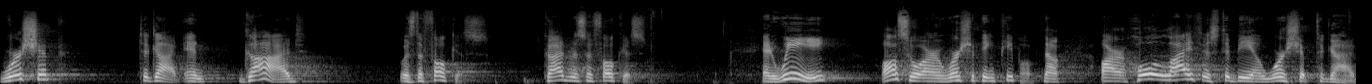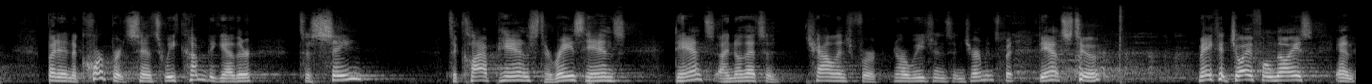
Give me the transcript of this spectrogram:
Worship to God. And God was the focus. God was the focus. And we also are a worshiping people. Now, our whole life is to be a worship to God. But in a corporate sense, we come together to sing, to clap hands, to raise hands, dance. I know that's a challenge for Norwegians and Germans, but dance too. Make a joyful noise and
